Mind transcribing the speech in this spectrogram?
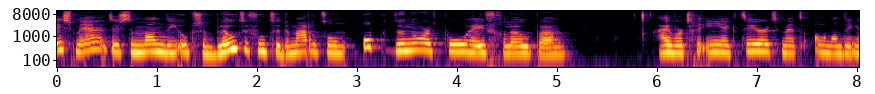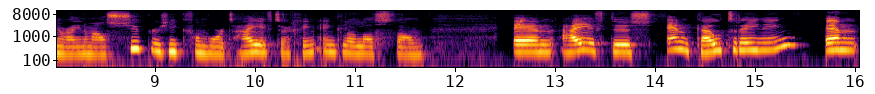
Iceman. Het is de man die op zijn blote voeten de marathon op de Noordpool heeft gelopen. Hij wordt geïnjecteerd met allemaal dingen waar je normaal super ziek van wordt. Hij heeft er geen enkele last van. En hij heeft dus en koudtraining en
